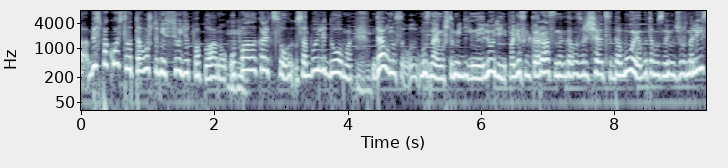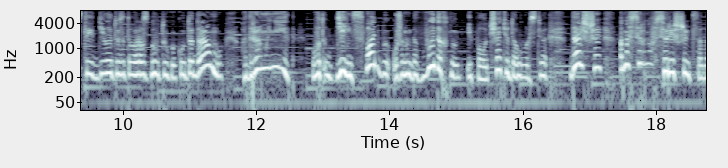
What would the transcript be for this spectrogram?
А, беспокойство от того, что не все идет по плану. Угу. Упало кольцо, забыли дома. Угу. Да, у нас мы знаем, что медийные люди по несколько раз иногда возвращаются домой, об этом узнают журналисты и делают из этого раздутую какую-то драму, а драмы нет. Вот день свадьбы уже надо выдохнуть и получать удовольствие. Дальше она все равно все решится.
